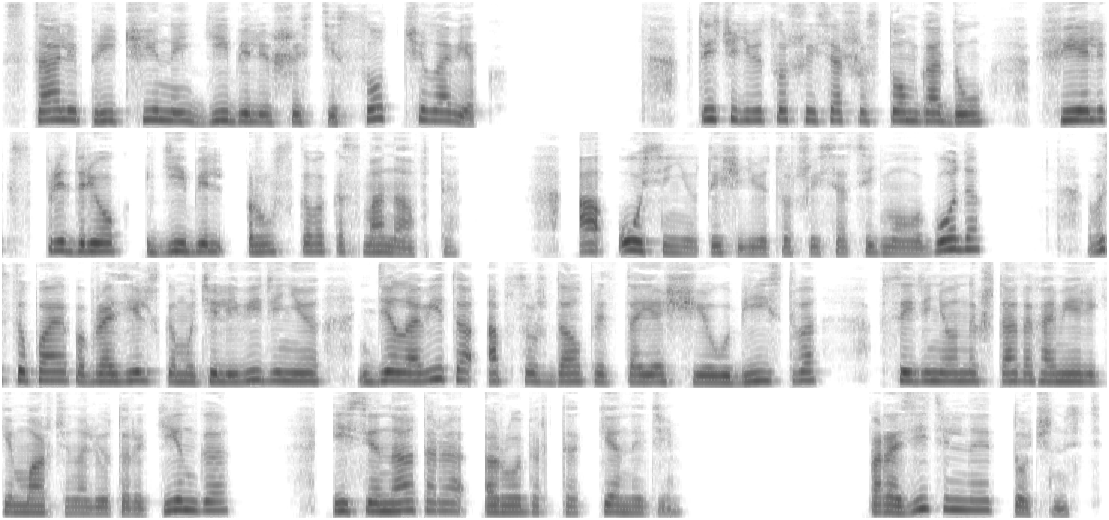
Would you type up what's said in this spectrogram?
стали причиной гибели 600 человек. В 1966 году Феликс предрек гибель русского космонавта, а осенью 1967 года выступая по бразильскому телевидению, деловито обсуждал предстоящее убийство в Соединенных Штатах Америки Мартина Лютера Кинга и сенатора Роберта Кеннеди. Поразительная точность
